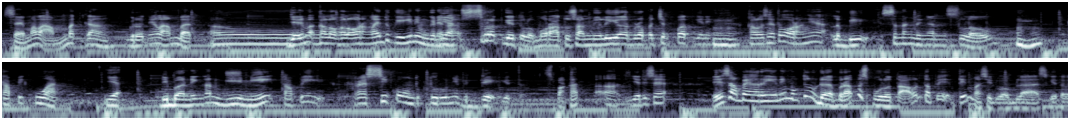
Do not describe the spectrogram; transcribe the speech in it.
saya mah lambat kang. Growthnya lambat. Oh. Jadi mah kalau kalau orang lain tuh kayak gini mungkin ya Iya. seret gitu loh, mau ratusan miliar berapa cepet gini. Kalau saya tuh orangnya lebih senang dengan slow tapi kuat Ya, dibandingkan gini tapi resiko untuk turunnya gede gitu. sepakat. Ah, jadi saya ya sampai hari ini mungkin udah berapa 10 tahun tapi tim masih 12 gitu.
